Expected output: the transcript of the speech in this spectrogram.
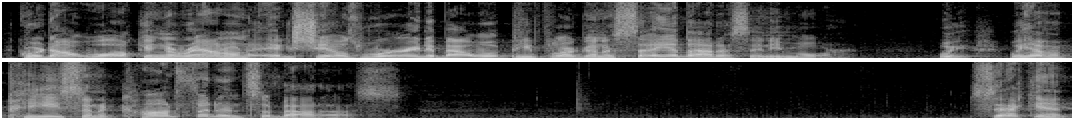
Like we're not walking around on eggshells worried about what people are going to say about us anymore. We, we have a peace and a confidence about us. Second,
